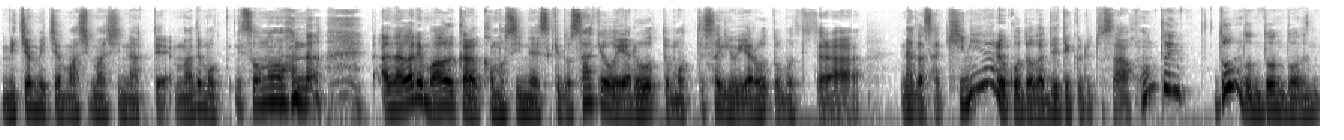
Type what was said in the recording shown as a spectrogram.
めちゃめちゃマシマシになって。まあでも、そのな、流れもあるからかもしれないですけど、作業をやろうって思って、作業をやろうと思ってたら、なんかさ、気になることが出てくるとさ、本当にどんどんどんどん、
